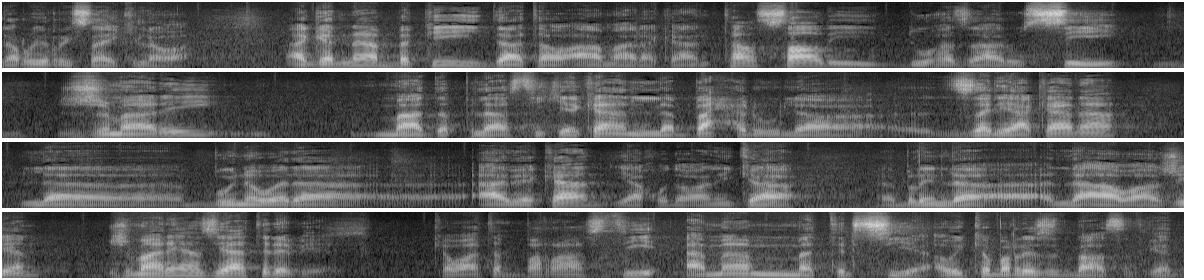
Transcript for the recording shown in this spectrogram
لە ڕووی ڕیسایکلەوە. ئەگەرنا بەپی داتا و ئامارەکان تا ساڵی 2030 ژمارەی مادە پلاستیکیەکان لە بەحر و لە زەریاکانە لە بوونەوەرە ئاوەکان یاخودەوانی کە بڵین لە ئاواژێن ژمارەیان زیاترە بێ کەواتە بەڕاستی ئەمە مەترسیە ئەوەی کە بەڕێزت باست کرد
